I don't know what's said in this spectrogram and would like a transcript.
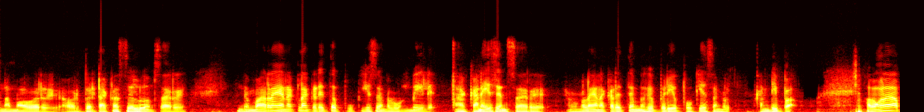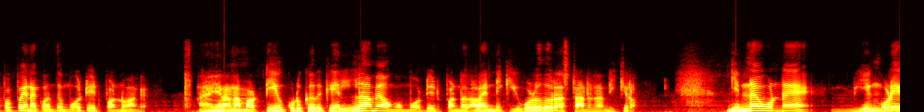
நம்ம அவர் அவர் பேர் டக்குனு செல்வம் சார் இந்த மாதிரிலாம் எனக்கெல்லாம் கிடைத்த பொக்கிஷங்கள் உண்மையிலே. கணேசன் சார் இவங்கெல்லாம் எனக்கு கிடைத்த மிகப்பெரிய பொக்கிஷங்கள் கண்டிப்பாக அவங்களாம் அப்பப்போ எனக்கு வந்து மோட்டிவேட் பண்ணுவாங்க. ஏன்னா நம்ம டீம் கொடுக்கறதுக்கு எல்லாமே அவங்க மோட்டிவேட் பண்ணுறதுனால இன்றைக்கி இவ்வளோ தூரம் ஸ்டாண்டர்டாக நிற்கிறோம் என்ன ஒன்று எங்களுடைய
